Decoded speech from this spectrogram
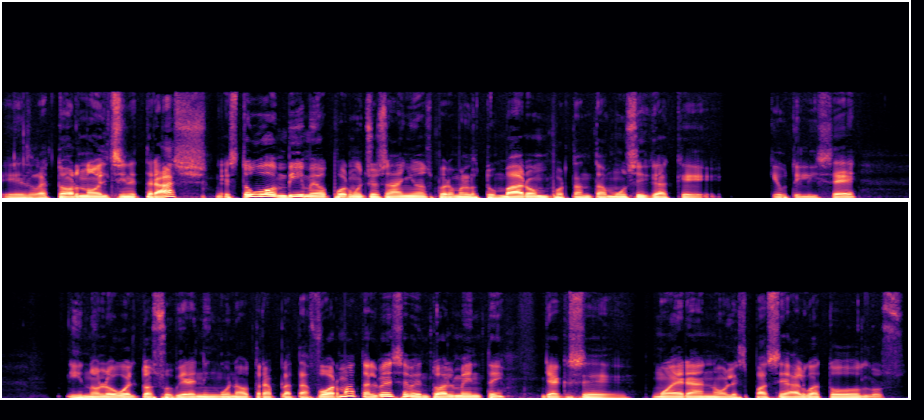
El retorno del cine trash. Estuvo en Vimeo por muchos años, pero me lo tumbaron por tanta música que, que utilicé. Y no lo he vuelto a subir en ninguna otra plataforma. Tal vez eventualmente, ya que se mueran o les pase algo a todos los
